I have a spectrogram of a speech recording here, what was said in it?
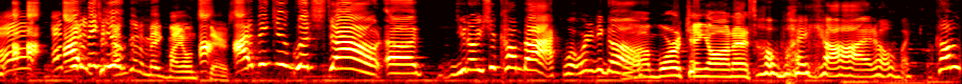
Ah, I'm, gonna think you- I'm gonna make my own I- stairs. I, think you glitched out. Uh, you know, you should come back. Where, where did he go? I'm working on it. oh my god. Oh my. Come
